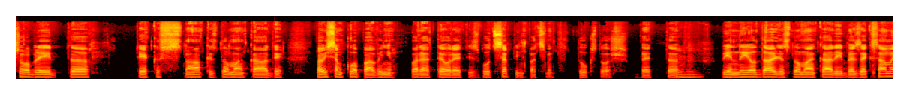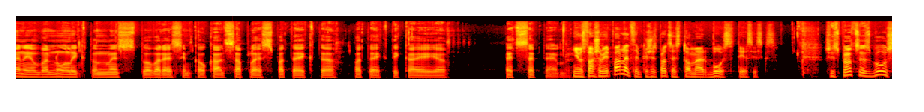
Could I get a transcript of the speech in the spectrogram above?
šobrīd tie, kas nāk, es domāju, kādi pavisam kopā viņu varētu teorētiski būt 17 tūkstoši. Bet mm -hmm. Viena liela daļa, es domāju, ka arī bez eksāmeniem var nolikt, un mēs to varēsim kaut kādas aplēses pateikt, pateikt tikai pēc septembra. Jums pašam ir pārliecība, ka šis process tomēr būs tiesisks? Šis process būs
